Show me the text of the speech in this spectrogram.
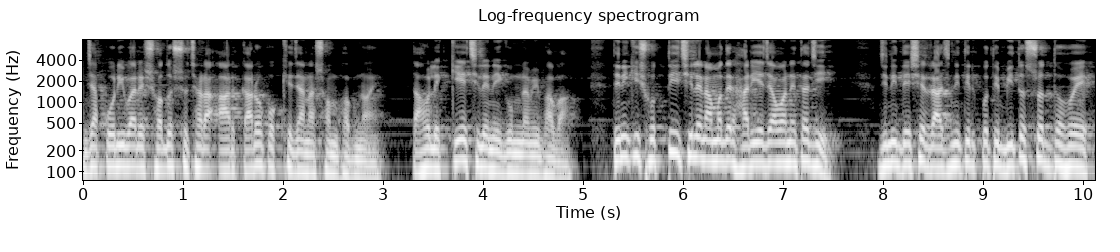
যা পরিবারের সদস্য ছাড়া আর কারও পক্ষে জানা সম্ভব নয়। তাহলে কে ছিলেন এই গুমনামি বাবা? তিনি কি সত্যিই ছিলেন আমাদের হারিয়ে যাওয়া নেতাজি, যিনি দেশের রাজনীতির প্রতি বীতশ্রদ্ধ হয়ে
